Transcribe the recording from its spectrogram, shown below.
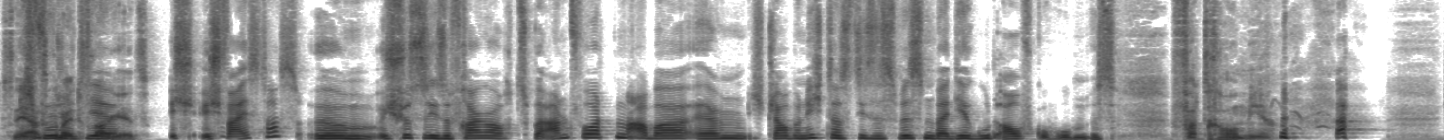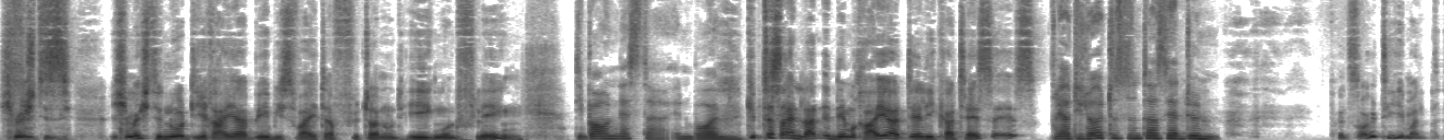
Das ist eine ernst gemeinte Frage jetzt. Ich, ich weiß das. Ähm, ich wüsste diese Frage auch zu beantworten, aber ähm, ich glaube nicht, dass dieses Wissen bei dir gut aufgehoben ist. Vertrau mir. ich, möchte, ich möchte nur die Reiherbabys weiter füttern und hegen und pflegen. Die bauen Nester in Bäumen. Gibt es ein Land, in dem Reiher Delikatesse ist? Ja, die Leute sind da sehr dünn. Sollte jemand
